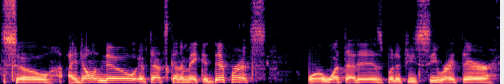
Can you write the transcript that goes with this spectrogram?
So I don't know if that's going to make a difference or what that is, but if you see right there,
